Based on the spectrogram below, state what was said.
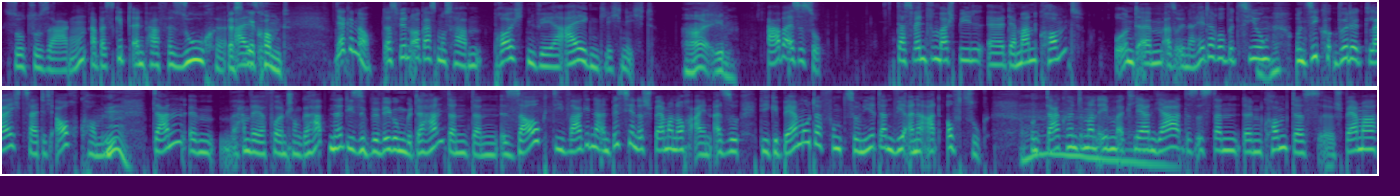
sozusagen, aber es gibt ein paar Versuche. Dass also, ihr kommt. Ja, genau, dass wir einen Orgasmus haben, bräuchten wir ja eigentlich nicht. Ah, eben. Aber es ist so, dass wenn zum Beispiel äh, der Mann kommt und ähm, also in einer Hetero-Beziehung Mhm. und sie würde gleichzeitig auch kommen, dann ähm, haben wir ja vorhin schon gehabt, ne, diese Bewegung mit der Hand, dann, dann saugt die Vagina ein bisschen das Sperma noch ein. Also die Gebärmutter funktioniert dann wie eine Art Aufzug. Und da könnte man eben erklären, ja, das ist dann, dann kommt das äh, Sperma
